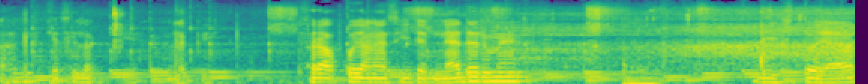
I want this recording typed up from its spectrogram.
हल्की कैसे लगती है लग फिर आपको जाना है सीधे नैदर में। तो यार।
